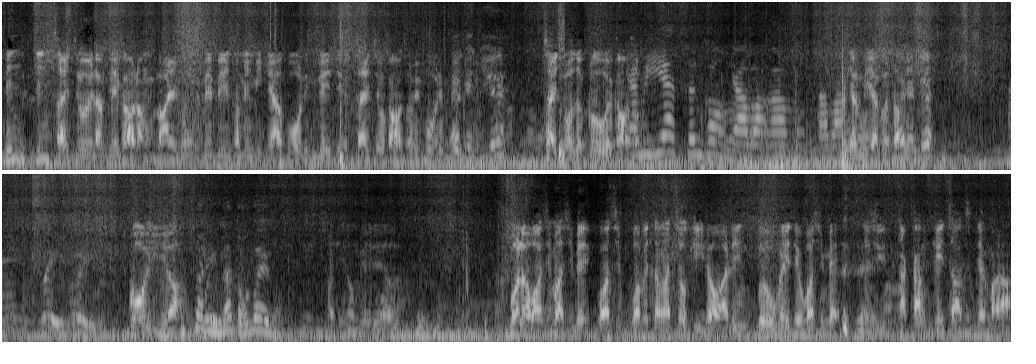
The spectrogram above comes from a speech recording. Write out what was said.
恁恁在座的人家，敢有人来讲要买啥物物件无？恁买着，在座敢有啥物无？恁买着？在座的各位敢有啥物？盐鱼啊，真空啊，加包。盐鱼啊，搁啥物？锅鱼啊，算你较大买无？啥物拢袂了。无啦，我即摆是要，我是我要当啊做记录啊。恁无买着，我想要 就是逐工加炸一点嘛啦。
